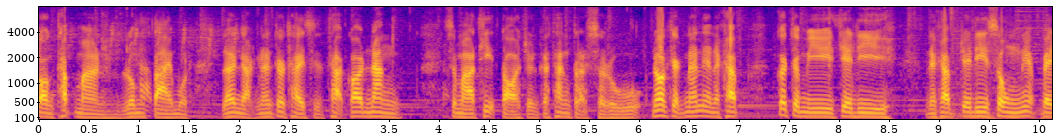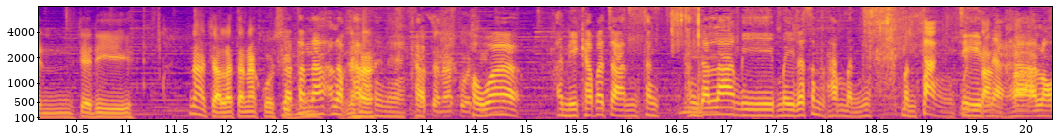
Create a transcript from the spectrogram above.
กองทัพมารล้มตายหมด แล้วจากนั้นเจ้าชายสิทธัตถะก็นั่งสมาธิต่อจนกระทั่งตรัสรู้ นอกจากนั้นเนี่ยนะครับก็จะมีเจดีย์นะครับเจดีย์ทรงเนี่ยเป็นเจดีย์น่าจะรัตนโกสินทร์รัตนะเหรอครับฮเนี่ยครับรัตนโกสินทเพราะว่า อันนี้ครับอาจารย์ทางทางด้านล่างมีมีลักษณะธรรมเหมือนเหมือนตั้งจีนเนี่ยตั้งขรอ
